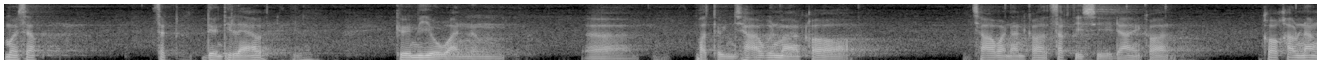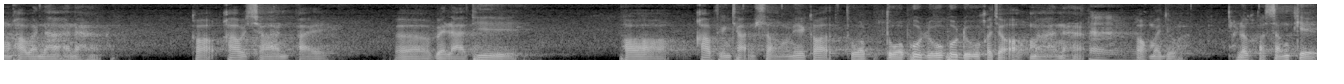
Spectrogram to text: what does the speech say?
เมื่อสักสักเดือนที่แล้วเดือนที่แล้วคือมีอยู่วันหนึ่งเออพอตื่นเช้าขึ้นมาก็เช้าวันนั้นก็สักตีสี่ได้ก็ก็เข้านั่งภาวนานะฮะ ก็เข้าฌานไปเอ่อเวลาที่พอเข้าถึงฌานสองนี่ก็ตัวตัวผู้รู้ผู้ดูก็จะออกมานะฮะอ่าออกมาอยู่ แล้วก็สังเกต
